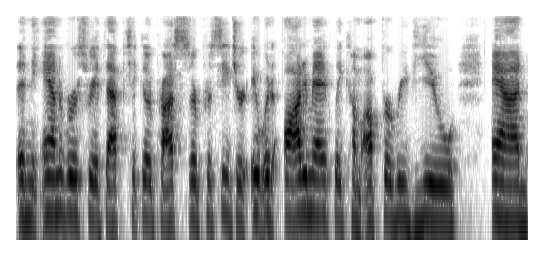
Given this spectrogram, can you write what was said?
in the anniversary of that particular process or procedure, it would automatically come up for review and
